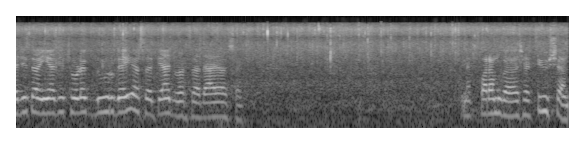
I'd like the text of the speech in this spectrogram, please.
હજી તો અહીંયાથી થોડેક દૂર ગઈ હશે, ત્યાં જ વરસાદ આવ્યો છે. અને પરમ ગયો છે ટ્યુશન.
